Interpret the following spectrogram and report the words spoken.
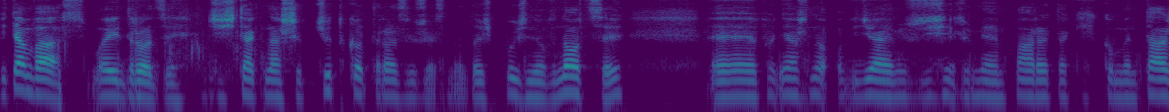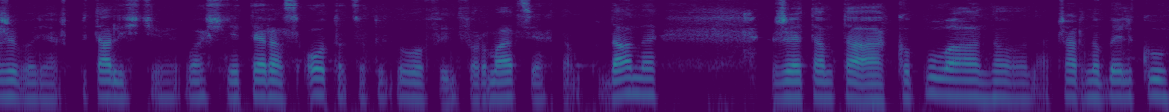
Witam Was, moi drodzy. Dziś tak na szybciutko, teraz już jest no dość późno w nocy, e, ponieważ no, widziałem już dzisiaj, że miałem parę takich komentarzy, ponieważ pytaliście mnie właśnie teraz o to, co tu było w informacjach tam podane, że tam ta kopuła no, na Czarnobylku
